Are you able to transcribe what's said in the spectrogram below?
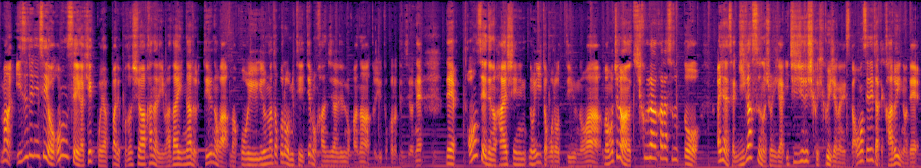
まあ、いずれにせよ、音声が結構やっぱり今年はかなり話題になるっていうのが、まあ、こういういろんなところを見ていても感じられるのかなというところですよね。で、音声での配信のいいところっていうのは、まあ、もちろん、あの聞く側からすると、あれじゃないですか、ギガ数の消費が著しく低いじゃないですか。音声データって軽いので、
